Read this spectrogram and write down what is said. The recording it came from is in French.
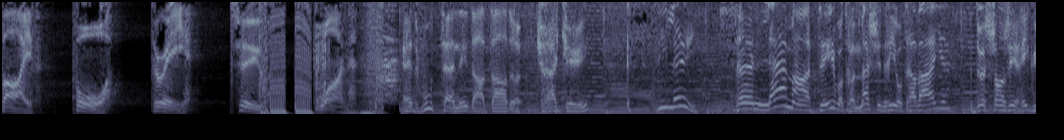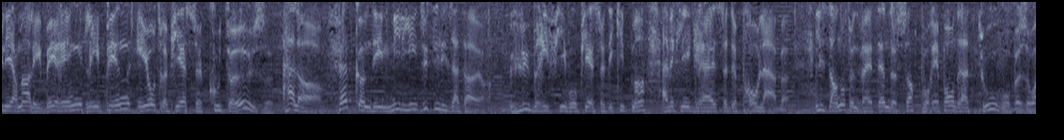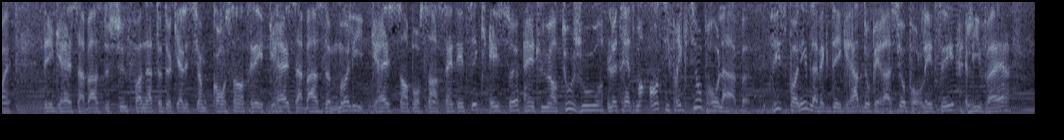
5, 4, 3, 2, 1. Êtes-vous tanné d'entendre craquer, siler, se lamenter votre machinerie au travail? De changer régulièrement les bearings, les pins et autres pièces coûteuses? Alors, faites comme des milliers d'utilisateurs. Lubrifiez vos pièces d'équipement avec les graisses de ProLab. Ils en ont une vingtaine de sortes pour répondre à tous vos besoins. Des graisses à base de sulfonate de calcium concentré, graisses à base de molly, graisse 100% synthétique et ce, incluant toujours le traitement anti-friction ProLab. Disponible avec des grades d'opération pour l'été, l'hiver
